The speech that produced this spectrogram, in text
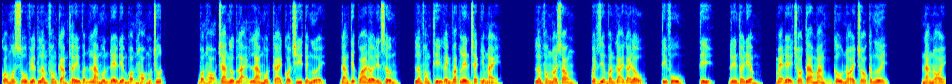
có một số việc lâm phong cảm thấy vẫn là muốn để điểm bọn họ một chút. Bọn họ tra ngược lại là một cái có trí tuệ người, đáng tiếc qua đời đến sớm, lâm phong thì gánh vác lên trách nhiệm này. Lâm phong nói xong quách diễm văn gãi gãi đầu, tỷ phu, tỷ, đến thời điểm, mẹ để cho ta mang câu nói cho các ngươi. Nàng nói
